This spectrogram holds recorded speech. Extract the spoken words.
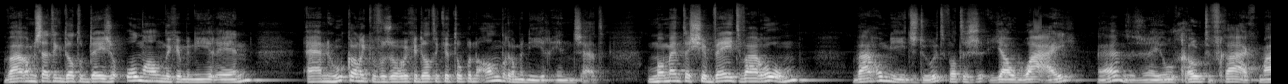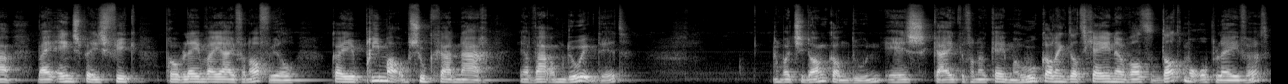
Waarom zet ik dat op deze onhandige manier in? En hoe kan ik ervoor zorgen dat ik het op een andere manier inzet? Op het moment dat je weet waarom, waarom je iets doet, wat is jouw why? Hè? Dat is een heel grote vraag, maar bij één specifiek probleem waar jij vanaf wil, kan je prima op zoek gaan naar ja, waarom doe ik dit? En wat je dan kan doen is kijken van oké, maar hoe kan ik datgene wat dat me oplevert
